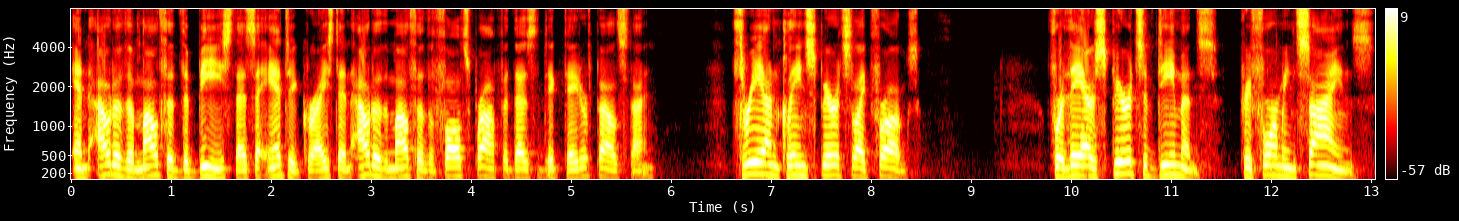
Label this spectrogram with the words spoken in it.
and out of the mouth of the beast, that's the Antichrist, and out of the mouth of the false prophet, that's the dictator of Palestine, three unclean spirits like frogs. For they are spirits of demons, performing signs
